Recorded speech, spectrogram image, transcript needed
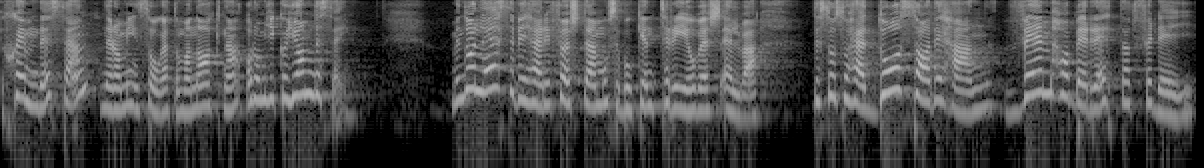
skämdes sen när de insåg att de var nakna och de gick och gömde sig. Men då läser vi här i första Moseboken 3 och vers 11. Det står så här, då sade han, vem har berättat för dig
